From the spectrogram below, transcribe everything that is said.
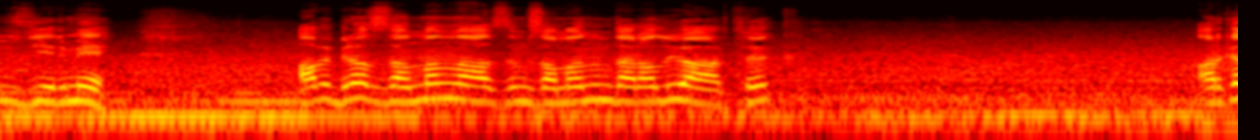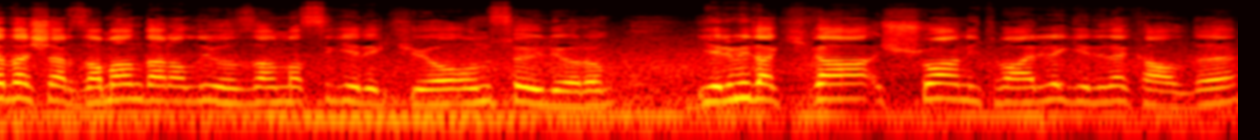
120. Abi biraz zaman lazım. Zamanın daralıyor artık. Arkadaşlar zaman daralıyor. Hızlanması gerekiyor. Onu söylüyorum. 20 dakika şu an itibariyle geride kaldı.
